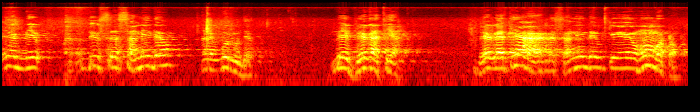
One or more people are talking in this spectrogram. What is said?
એક દિવ- દિવસે શનિદેવ અને ગુરુદેવ. બે ભેગા થયા. ભેગા થયા એટલે શનિદેવ કે હું મોટો?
